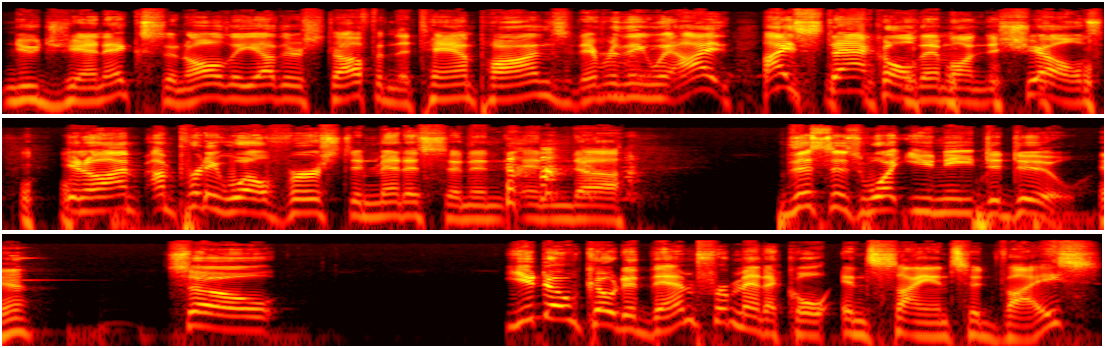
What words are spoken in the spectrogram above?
Nugenics and all the other stuff and the tampons and everything. I I stack all them on the shelves. You know, I'm I'm pretty well versed in medicine and and uh, this is what you need to do. Yeah. So you don't go to them for medical and science advice.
